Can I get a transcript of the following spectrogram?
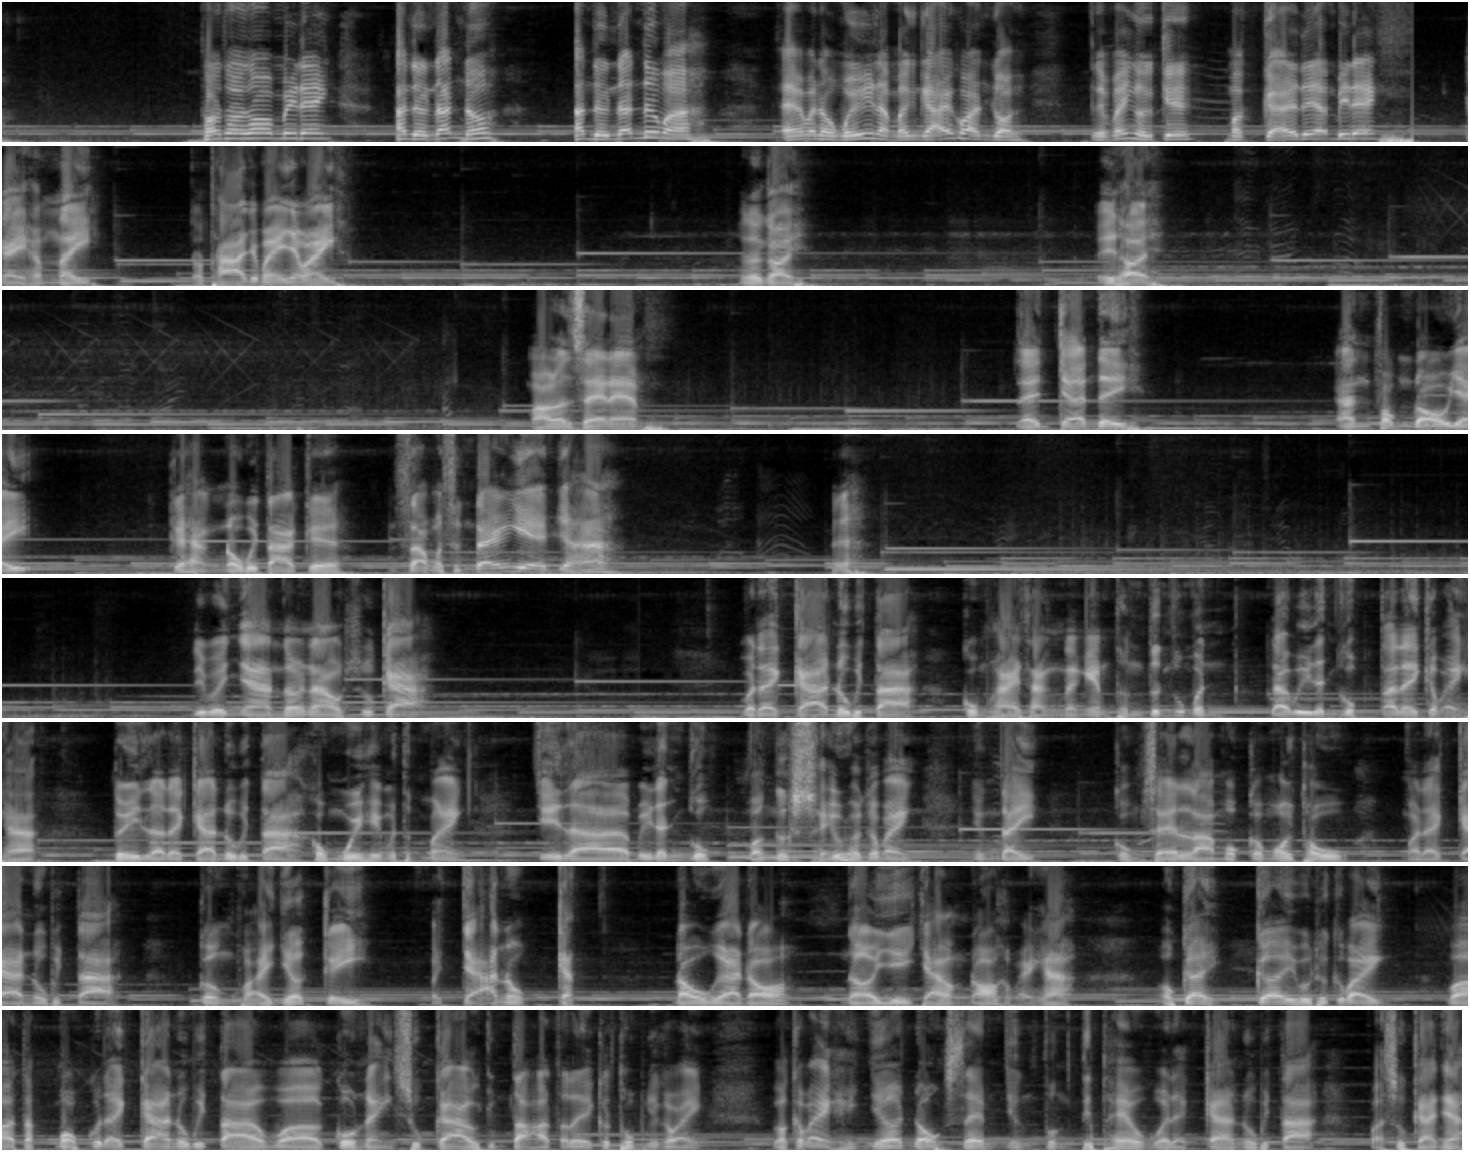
Thôi thôi thôi, mi đen, Anh đừng đánh nữa. Anh đừng đánh nữa mà. Em đã đồng ý làm bạn gái của anh rồi. Thì mấy người kia, mặc kệ đi anh mi đen. Ngày hôm nay, Tao tha cho mày nha mày. Được rồi. Đi thôi. Mau lên xe nè em. Để anh chở anh đi. Anh phong độ vậy. Cái thằng Nobita kia, Sao mà xứng đáng với em chứ hả? Đi về nhà thôi nào, Suka? Và đại ca Nobita Cùng hai thằng đàn em thân tín của mình Đã bị đánh gục tại đây các bạn ha. Tuy là đại ca Nobita không nguy hiểm đến tính mạng, Chỉ là bị đánh gục và ngất xỉu thôi các bạn. Nhưng đây cũng sẽ là một cái mối thù Mà đại ca Nobita cần phải nhớ kỹ. Và trả nó một cách đầu gà đó Nợ gì trả bằng đó các bạn ha. Ok, ok vâng thưa các bạn. Và tập 1 của đại ca Nobita và cô nàng Suka của chúng ta tới đây kết thúc nha các bạn. Và các bạn hãy nhớ đón xem những phần tiếp theo về đại ca Nobita và Suka nha.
